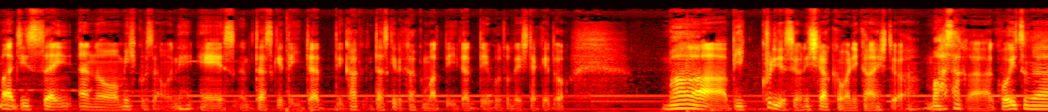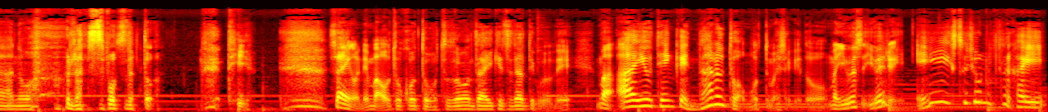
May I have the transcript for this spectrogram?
まあ、実際、あの、美彦さんをね、えー、助けていたって、助けてかくまっていたっていうことでしたけど、まあ、びっくりですよね、白川に関しては。まさか、こいつが、あの、ラスボスだとはっていう。最後ね、まあ男と男の対決だってことで、まあああいう展開になるとは思ってましたけど、まあいわゆる演出上の戦い、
